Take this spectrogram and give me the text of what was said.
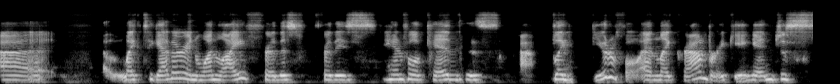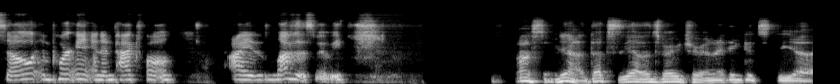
uh, like together in one life for this for these handful of kids is uh, like beautiful and like groundbreaking and just so important and impactful. I love this movie Awesome. Yeah, that's yeah, that's very true. And I think it's the uh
